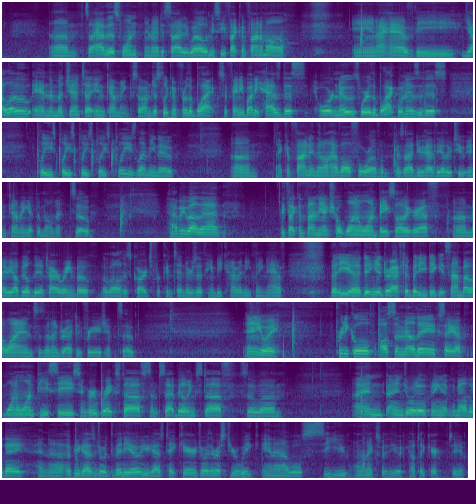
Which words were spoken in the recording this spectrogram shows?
Um, so I have this one, and I decided, well, let me see if I can find them all. And I have the yellow and the magenta incoming. So I'm just looking for the black. So if anybody has this or knows where the black one is of this, please, please, please, please, please let me know. Um, I can find it and then I'll have all four of them because I do have the other two incoming at the moment. So happy about that. If I can find the actual one-on-one base autograph, um, maybe I'll build the entire rainbow of all his cards for contenders. I think it'd be kind of a neat thing to have. But he uh, didn't get drafted, but he did get signed by the Lions as an undrafted free agent. So anyway, pretty cool, awesome mail day. Cause I got one-on-one PC, some group break stuff, some set building stuff. So um, I, I enjoyed opening up the mail today, and uh, hope you guys enjoyed the video. You guys take care, enjoy the rest of your week, and I will see you on the next video. Y'all take care. See you.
